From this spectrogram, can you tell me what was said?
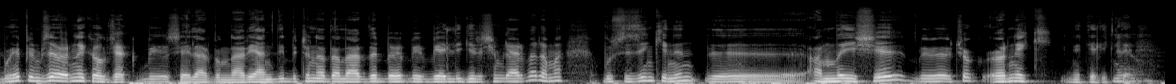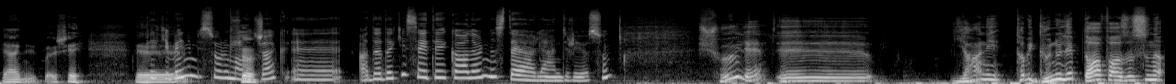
bu hepimize örnek olacak bir şeyler bunlar. Yani bütün adalarda belli girişimler var ama bu sizinkinin e, anlayışı e, çok örnek nitelikte. Evet. Yani şey e, Peki benim bir sorum sor. olacak. E, adadaki STK'ları nasıl değerlendiriyorsun? Şöyle e, yani tabii gönül hep daha fazlasını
